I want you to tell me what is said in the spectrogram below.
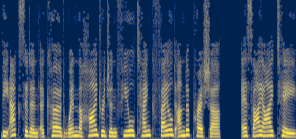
The accident occurred when the hydrogen fuel tank failed under pressure. SIIT,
